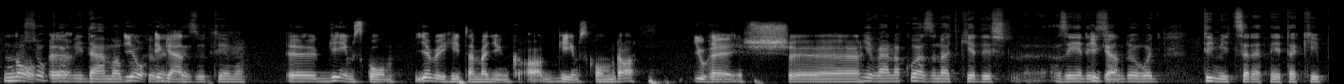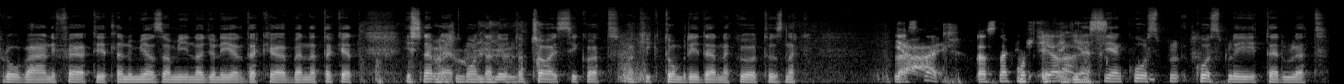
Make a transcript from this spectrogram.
No, Sokkal ö, vidámabb jó, a következő igen. téma. Ö, Gamescom. Jövő héten megyünk a Gamescomra. Juhely. És, ö... Nyilván akkor az a nagy kérdés az én részemről, igen. hogy ti mit szeretnétek kipróbálni feltétlenül, mi az, ami nagyon érdekel benneteket, és nem lehet mondani ott a csajszikat, akik Tomb Raidernek öltöznek. Lesznek? Lesznek most ilyen? Egy lesz ilyen cosplay, cosplay terület.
